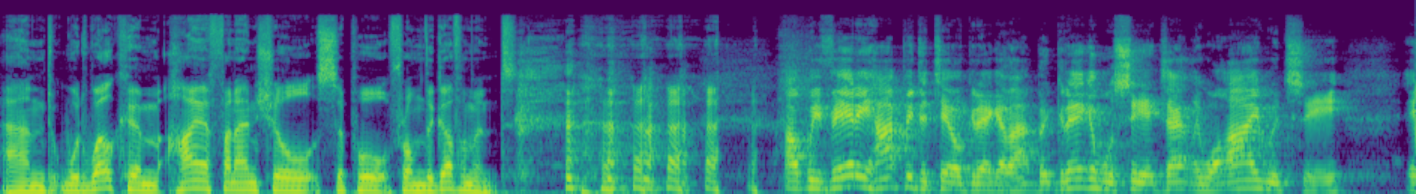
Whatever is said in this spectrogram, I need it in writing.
and would welcome higher financial support from the government? I'll be very happy to tell Gregor that, but Gregor will say exactly what I would say uh,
